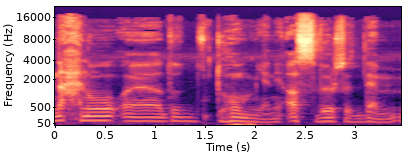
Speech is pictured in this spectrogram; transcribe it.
نحن آه، ضدهم يعني us versus them.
